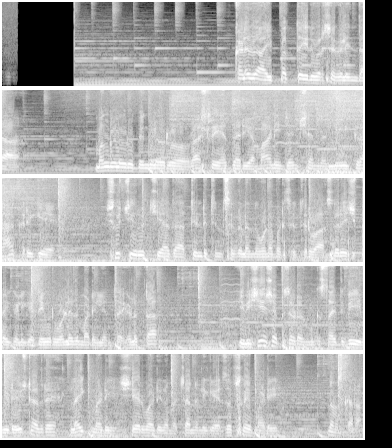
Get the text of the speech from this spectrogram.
ಕಳೆದ ಇಪ್ಪತ್ತೈದು ವರ್ಷಗಳಿಂದ ಮಂಗಳೂರು, ಬೆಂಗಳೂರು ರಾಷ್ಟ್ರೀಯ ಹೆದ್ದಾರಿಯ ಮಾಣಿ ಜಂಕ್ಷನ್ನಲ್ಲಿ ಗ್ರಾಹಕರಿಗೆ ಶುಚಿ ರುಚಿಯಾದ ತಿಂಡಿ ತಿನಿಸುಗಳನ್ನು ಉಣಬಡಿಸುತ್ತಿರುವ ಸುರೇಶ್ ಪೈಗಳಿಗೆ ದೇವರು ಒಳ್ಳೆಯದು ಮಾಡಲಿ ಅಂತ ಹೇಳುತ್ತಾ ಈ ವಿಶೇಷ ಎಪಿಸೋಡನ್ನು ಮುಗಿಸ್ತಾ ಇದ್ವಿ ಈ ವಿಡಿಯೋ ಇಷ್ಟ ಆದರೆ ಲೈಕ್ ಮಾಡಿ ಶೇರ್ ಮಾಡಿ, ನಮ್ಮ ಚಾನಲಿಗೆ ಸಬ್ಸ್ಕ್ರೈಬ್ ಮಾಡಿ. ನಮಸ್ಕಾರ.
